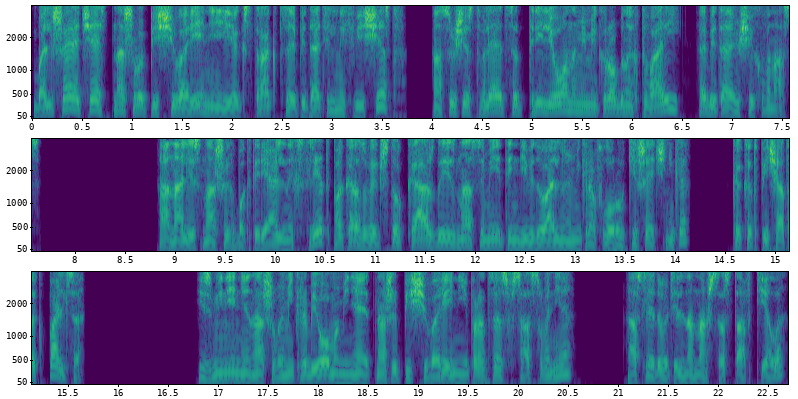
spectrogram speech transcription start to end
Большая часть нашего пищеварения и экстракция питательных веществ осуществляется триллионами микробных тварей, обитающих в нас. Анализ наших бактериальных сред показывает, что каждый из нас имеет индивидуальную микрофлору кишечника, как отпечаток пальца. Изменение нашего микробиома меняет наше пищеварение и процесс всасывания, а следовательно наш состав тела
